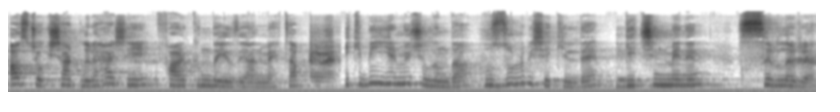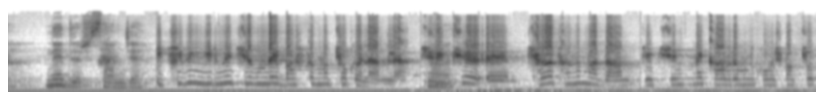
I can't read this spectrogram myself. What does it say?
az çok şartları her şeyi farkındayız yani Mehtap. Evet. 2023 yılında huzurlu bir şekilde geçinmenin sırları nedir sence? 2023 yılında bastırmak çok önemli. Çünkü e, çağı tanımadan geçinme kavramını konuşmak çok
